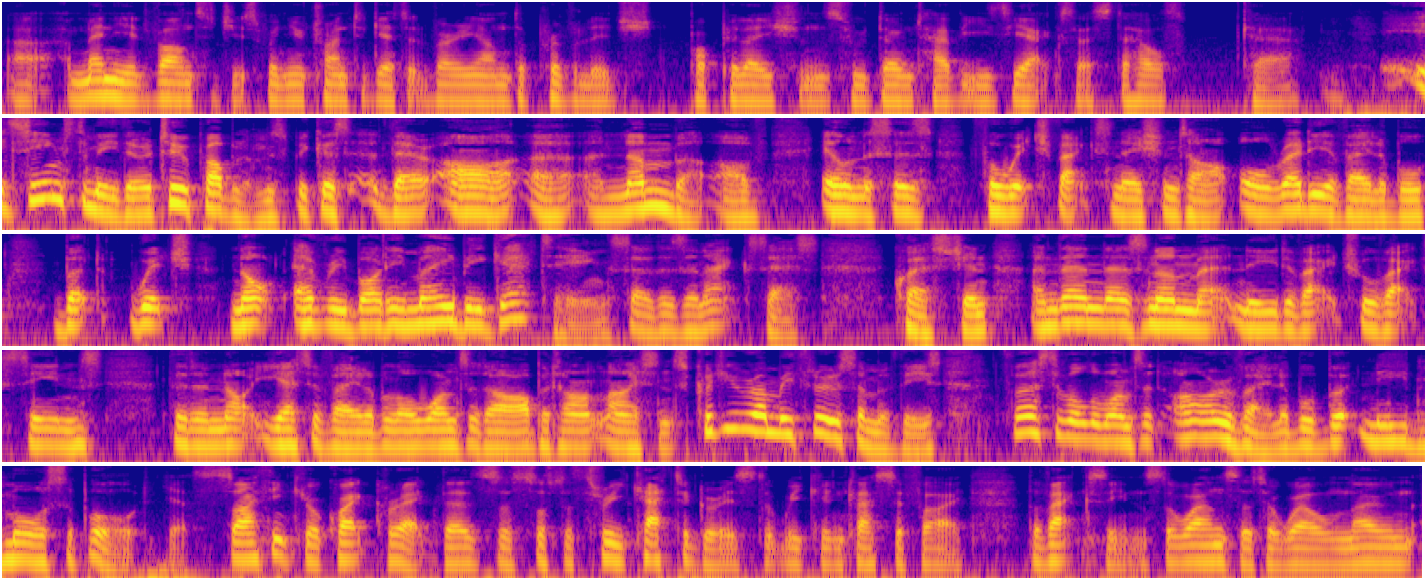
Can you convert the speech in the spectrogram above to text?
uh, many advantages when you're trying to get at very underprivileged populations who don't have easy access to health care. It seems to me there are two problems because there are a, a, number of illnesses for which vaccinations are already available, but which not everybody may be getting. So there's an access question. And then there's an unmet need of actual vaccines that are not yet available or ones that are but aren't licensed. Could you run me through some of these? First of all, the ones that are available but need more support. Yes, so I think you're quite correct. There's a sort of three categories that we can classify the vaccines the ones that are well known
